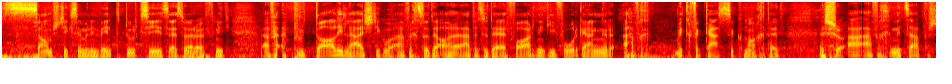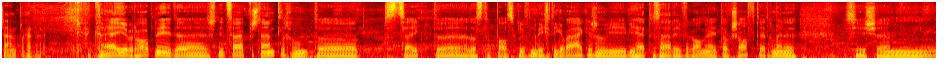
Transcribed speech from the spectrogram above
Samstag sind wir in Winterthur gewesen, Saisoneröffnung. Eine brutale Leistung, die einfach so der, eben so der erfahrene Vorgänger einfach wirklich vergessen gemacht hat. Es ist schon einfach nicht selbstverständlich. Einfach Nein, überhaupt nicht. Es ist nicht selbstverständlich und äh, das zeigt, äh, dass der Paski auf dem richtigen Weg ist und wie, wie hart das er in der Vergangenheit auch geschafft hat. Ich meine, es ist, ähm,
